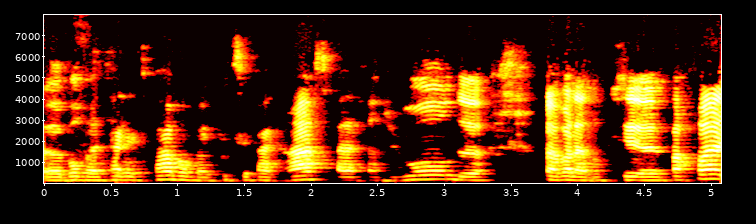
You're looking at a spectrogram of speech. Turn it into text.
Euh, bon, bah, t'arrêtes pas, bon, bah, écoute, c'est pas grave, c'est pas la fin du monde. Enfin, voilà, donc euh, parfois,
